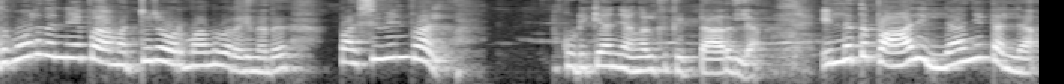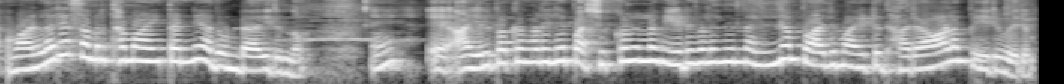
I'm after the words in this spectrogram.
അതുപോലെ തന്നെ മറ്റൊരു ഓർമ്മ എന്ന് പറയുന്നത് പശുവിൻ പാൽ കുടിക്കാൻ ഞങ്ങൾക്ക് കിട്ടാറില്ല. ഇല്ലത്തെ പാലില്ലാഞ്ഞിട്ടല്ല വളരെ സമൃദ്ധമായി തന്നെ അതുണ്ടായിരുന്നു. അയൽപക്കങ്ങളിലെ പശുക്കളുള്ള വീടുകളിൽ നിന്നെല്ലാം പാലുമായിട്ട് ധാരാളം പേര് വരും.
